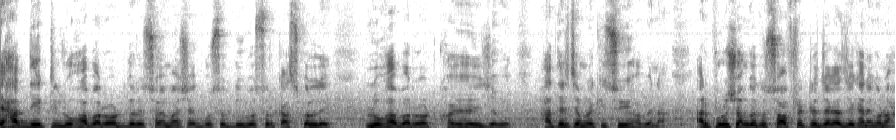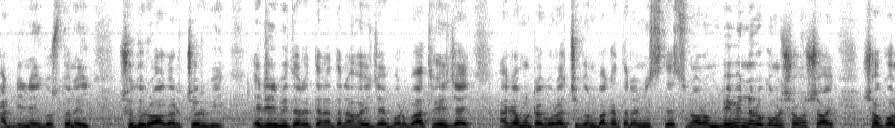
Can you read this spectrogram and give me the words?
এই হাত দিয়ে একটি লোহা বা রড ধরে ছয় মাস, এক বছর, দুই বছর কাজ করলে লোহা বা রড ক্ষয় হয়ে যাবে। হাতের চামড়া কিছুই হবে না। আর পুরুষঙ্গ তো সফট একটা জায়গা যেখানে কোনো হাড্ডি নেই, গোস্ত নেই, শুধু রগ আর চর্বি। এটির ভিতরে তেনা তেনা হয়ে যায়, বরবাদ হয়ে যায়, আগামোটা গোড়া চিকন, বাঁকাতারা নিস্তেজ, নরম, বিভিন্ন রকমের সমস্যা হয়। সকল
